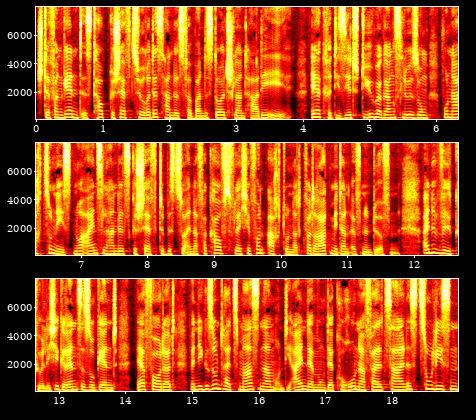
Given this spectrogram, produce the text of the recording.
Stefan Gent ist Hauptgeschäftsführer des Handelsverbandes Deutschland HDE. Er kritisiert die Übergangslösung, wonach zunächst nur Einzelhandelsgeschäfte bis zu einer Verkaufsfläche von 800 Quadratmetern öffnen dürfen. Eine willkürliche Grenze, so Gent. Er fordert, wenn die Gesundheitsmaßnahmen und die Eindämmung der Corona Corona-Fallzahlen es zuließen,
